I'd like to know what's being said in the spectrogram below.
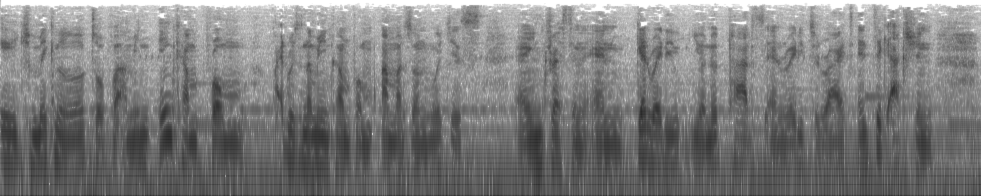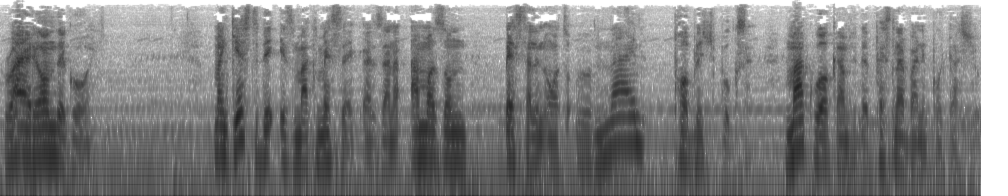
age, making a lot of, I mean, income from quite reasonable income from Amazon, which is uh, interesting. And get ready your notepads and ready to write and take action right on the go. My guest today is Mark Messick, as an Amazon best-selling author with nine published books. Mark, welcome to the Personal Branding Podcast Show.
